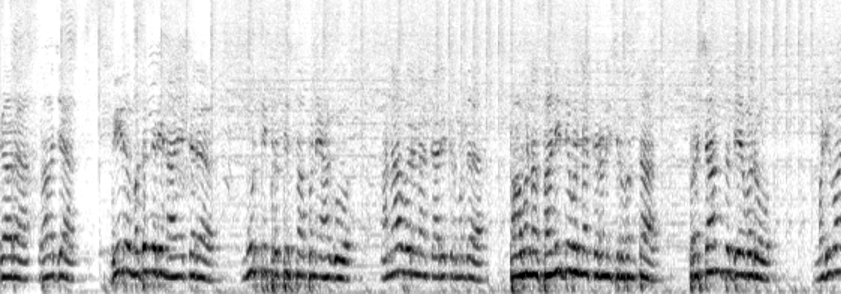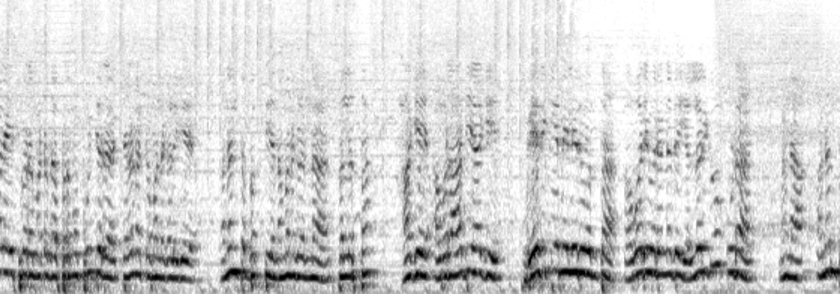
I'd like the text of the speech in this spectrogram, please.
ಹೋರಾಟಗಾರ ರಾಜ ವೀರ ಮದಕರಿ ನಾಯಕರ ಮೂರ್ತಿ ಪ್ರತಿಷ್ಠಾಪನೆ ಹಾಗೂ ಅನಾವರಣ ಕಾರ್ಯಕ್ರಮದ ಪಾವನ ಸಾನ್ನಿಧ್ಯವನ್ನು ಕರುಣಿಸಿರುವಂತ ಪ್ರಶಾಂತ ದೇವರು ಮಡಿವಾಳೇಶ್ವರ ಮಠದ ಪರಮ ಪೂಜ್ಯರ ಚರಣ ಕಮಲಗಳಿಗೆ ಅನಂತ ಭಕ್ತಿಯ ನಮನಗಳನ್ನು ಸಲ್ಲಿಸ್ತಾ, ಹಾಗೆ ಅವರ ಆದಿಯಾಗಿ ವೇದಿಕೆ ಮೇಲಿರುವಂತ ಅವರಿವರೆನ್ನದೆ ಎಲ್ಲರಿಗೂ ಕೂಡ ನನ್ನ ಅನಂತ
